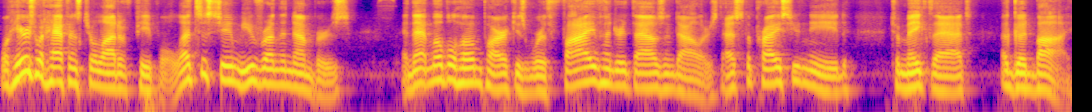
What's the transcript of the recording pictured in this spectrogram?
Well, here's what happens to a lot of people. Let's assume you've run the numbers and that mobile home park is worth $500,000. That's the price you need to make that a good buy.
